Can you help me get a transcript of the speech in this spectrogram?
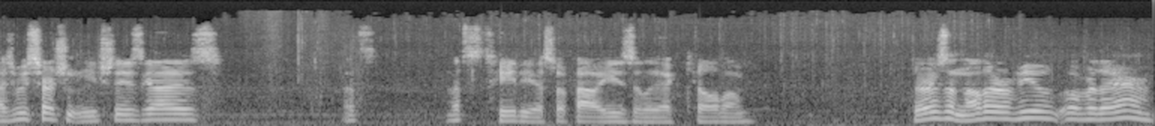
I should be searching each of these guys. That's that's tedious of how easily I killed them. There's another of you over there.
